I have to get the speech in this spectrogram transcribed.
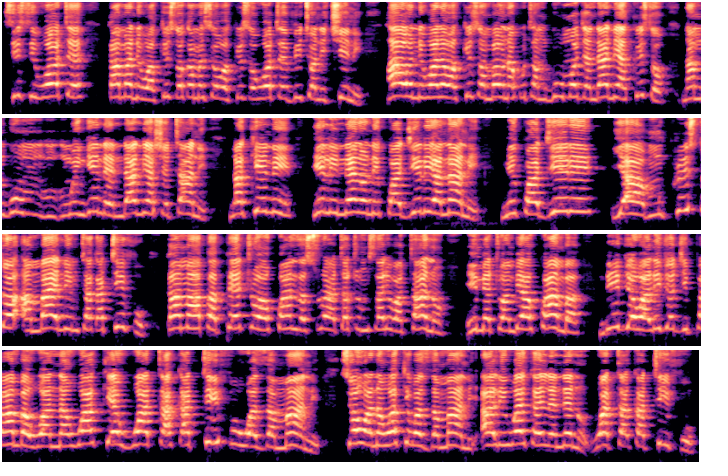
Sisi wote kama ni wakristo kama sio wakristo wote vichwa ni chini. Hao ni wale wakristo ambao unakuta mguu mmoja ndani ya kristo na mguu mwingine ndani ya shetani. Lakini hili neno ni kwa ajili ya nani? Ni kwa ajili ya mkristo ambaye ni mtakatifu kama hapa petro wa kwanza sura ya tatu mstari wa tano imetuambia kwamba ndivyo walivyojipamba wanawake watakatifu wa zamani. Sio wanawake wa zamani aliweka ile neno watakatifu.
